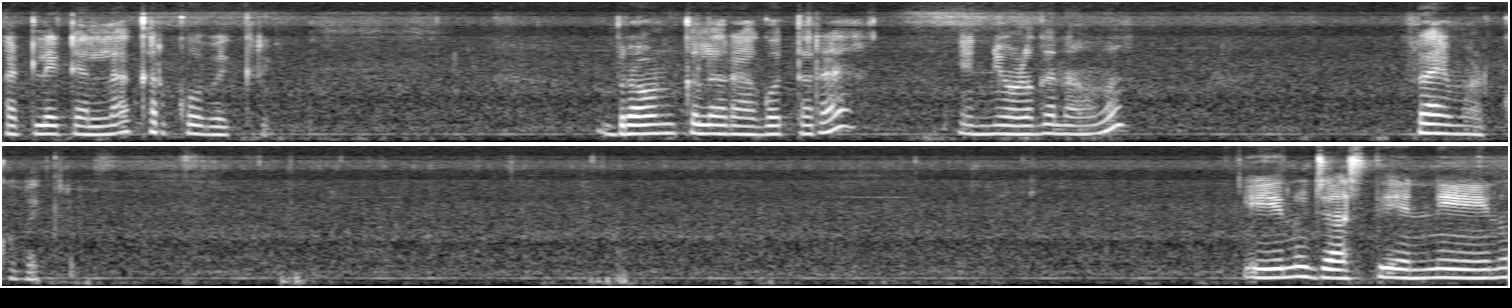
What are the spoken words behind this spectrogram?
ಕಟ್ಲೆಟ್ ಎಲ್ಲ ಕರ್ಕೋಬೇಕು ರೀ ಬ್ರೌನ್ ಕಲರ್ ಆಗೋ ಥರ ಎಣ್ಣೆ ಒಳಗೆ ನಾವು ಫ್ರೈ ಮಾಡ್ಕೋಬೇಕ್ರಿ. ಏನು ಜಾಸ್ತಿ ಎಣ್ಣೆ ಏನು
